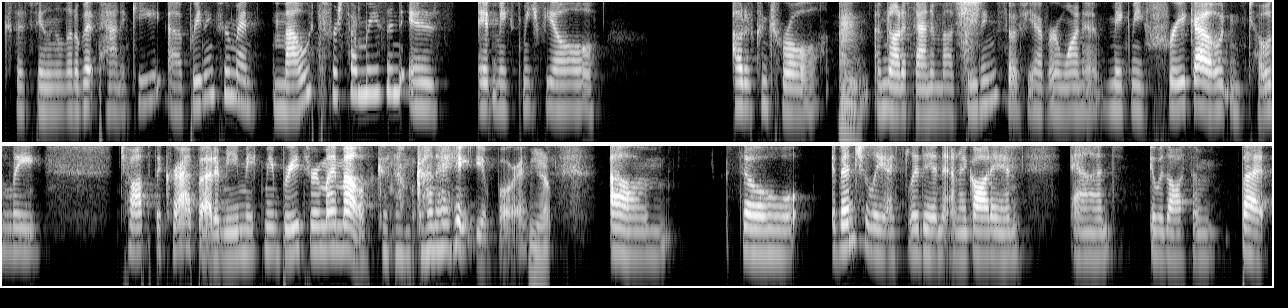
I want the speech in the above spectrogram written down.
because I was feeling a little bit panicky. Uh, breathing through my mouth for some reason is it makes me feel out of control. I'm, I'm not a fan of mouth breathing, so if you ever want to make me freak out and totally chop the crap out of me, make me breathe through my mouth because I'm gonna hate you for it. Yep. Um, so eventually I slid in and I got in and it was awesome. But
